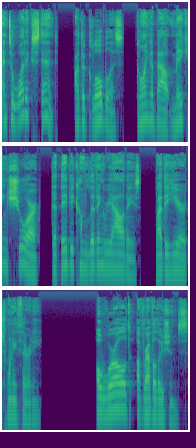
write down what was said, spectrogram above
And to what extent are the globalists going about making sure that they become living realities by the year 2030? A world of revolutions.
